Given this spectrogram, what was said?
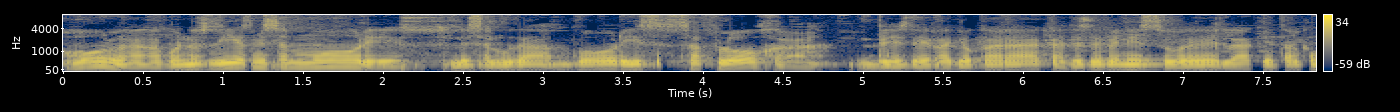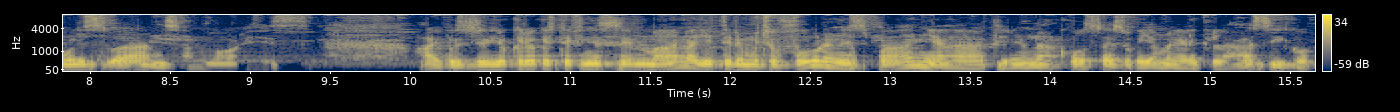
Hola, buenos días mis amores. Les saluda Boris Zafloja desde Radio Caracas, desde Venezuela. ¿Qué tal? ¿Cómo les va mis amores? Ay, pues yo, creo que este fin de semana ya tiene mucho fútbol en España. Tienen una cosa, eso que llaman el clásico.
